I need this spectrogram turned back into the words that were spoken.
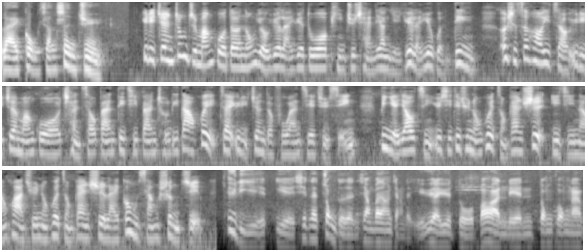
来共襄盛举。玉里镇种植芒果的农友越来越多，品质产量也越来越稳定。二十四号一早，玉里镇芒果产销班第七班成立大会在玉里镇的福安街举行，并也邀请玉溪地区农会总干事以及南化区农会总干事来共襄盛举。玉里也也现在种的人，像班长讲的，也越来越多，包含连东风那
